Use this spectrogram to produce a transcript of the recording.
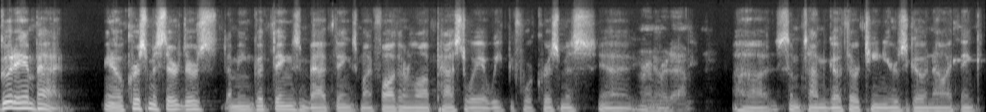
good and bad you know, Christmas, there, there's, I mean, good things and bad things. My father-in-law passed away a week before Christmas, uh, you Remember know, that? uh, some time ago, 13 years ago now, I think.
